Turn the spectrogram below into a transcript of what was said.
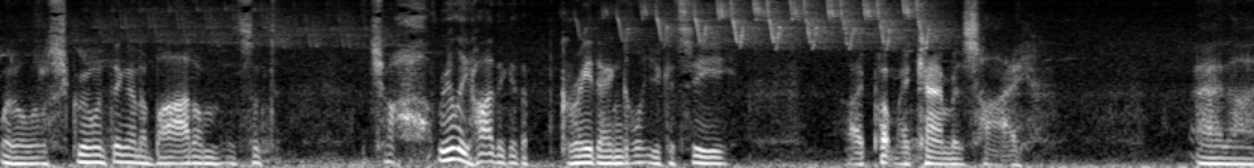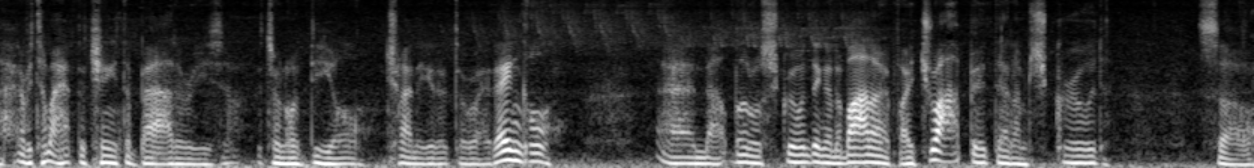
with a little screwing thing on the bottom. It's, it's really hard to get a great angle. You can see I put my cameras high. And uh, every time I have to change the batteries, uh, it's an ordeal trying to get it the right angle. And that little screwing thing on the bottom, if I drop it, then I'm screwed. So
